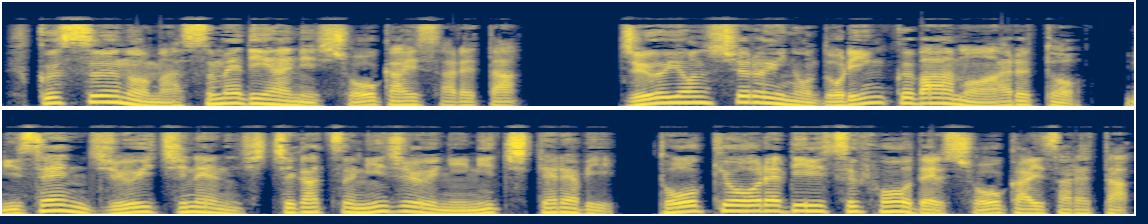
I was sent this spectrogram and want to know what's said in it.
複数のマスメディアに紹介された。14種類のドリンクバーもあると、2011年7月22日テレビ東京レディース4で紹介された。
